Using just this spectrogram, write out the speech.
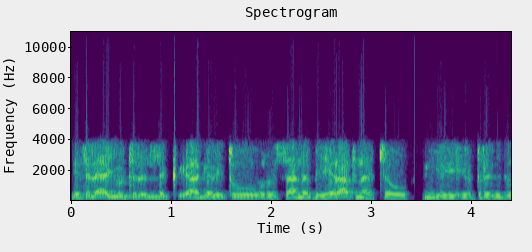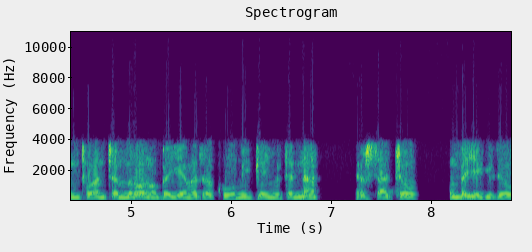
የተለያዩ ትልልቅ የሀገሪቱ ርዕሳነ ብሔራት ናቸው እንግዲህ ፕሬዚደንቷን ጨምሮ ነው በየመድረኩ የሚገኙት እና እርሳቸው በየጊዜው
